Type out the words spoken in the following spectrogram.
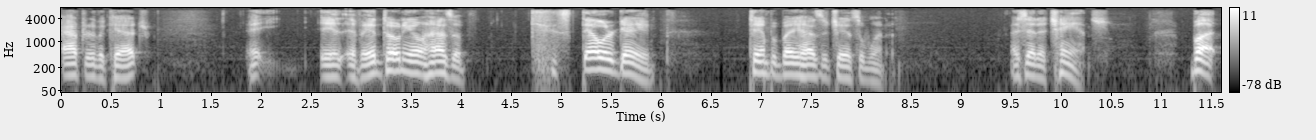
after the catch. If Antonio has a stellar game, Tampa Bay has a chance of winning. I said a chance, but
